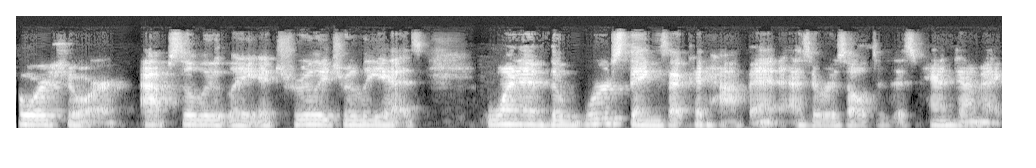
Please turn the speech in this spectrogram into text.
For sure. Absolutely. It truly, truly is. One of the worst things that could happen as a result of this pandemic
